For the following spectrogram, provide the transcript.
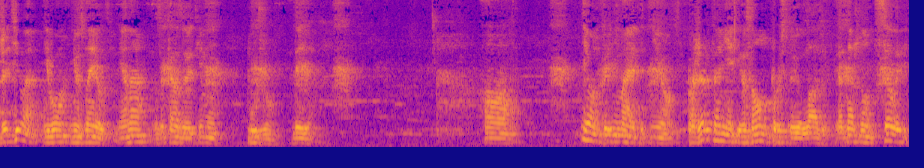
Джатила его не узнает, и она заказывает ему пуджу Деви. А, и он принимает от нее пожертвования, и в основном просит ее ладу. И однажды он целый,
